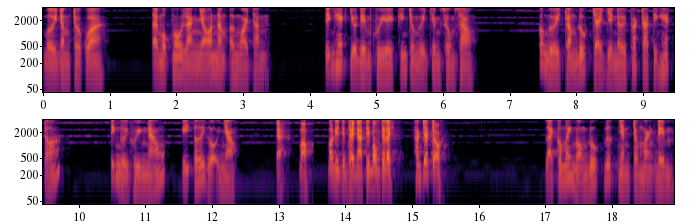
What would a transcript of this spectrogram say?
Mười năm trôi qua Tại một ngôi làng nhỏ nằm ở ngoài thành Tiếng hét giữa đêm khuya khiến cho người dân xôn xao. Có người cầm đuốc chạy về nơi phát ra tiếng hét đó. Tiếng người huyên náo Ý ới gọi nhau. Nè mau Mau đi tìm thầy Nà Ti Bông tới đây Hắn chết rồi Lại có mấy ngọn đuốc lướt nhanh trong màn đêm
